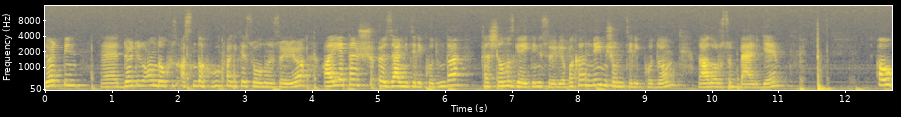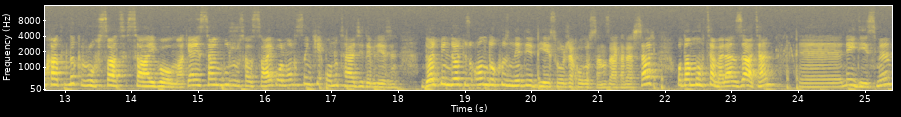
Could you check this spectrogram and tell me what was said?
4419 aslında hukuk fakültesi olduğunu söylüyor. Ayrıca şu özel nitelik kodunda taşımamız gerektiğini söylüyor. Bakalım neymiş o nitelik kodu? Daha doğrusu belge. Avukatlık ruhsat sahibi olmak. Yani sen bu ruhsat sahip olmalısın ki onu tercih edebilirsin. 4419 nedir diye soracak olursanız arkadaşlar o da muhtemelen zaten eee, neydi ismi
